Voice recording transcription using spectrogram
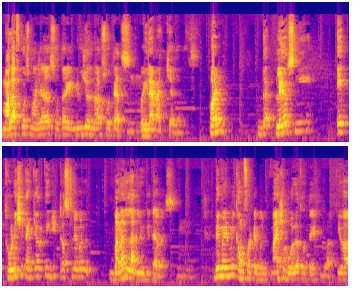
मला ऑफकोर्स माझ्या स्वतः इंडिव्हिज्युअल नर्व्स होत्याच. पहिल्या मॅचच्या पण द प्लेयर्सनी एक थोडीशी त्यांच्यावरती जी ट्रस्ट लेवल बनायला लागली होती त्यावेळेस. दे मेड मी कम्फर्टेबल माझ्याशी बोलत होते. किंवा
